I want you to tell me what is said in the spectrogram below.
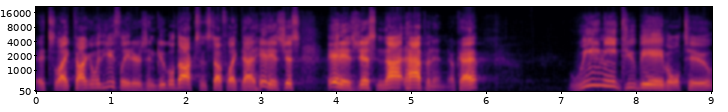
It's like talking with youth leaders and Google Docs and stuff like that. It is just it is just not happening, okay? We need to be able to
